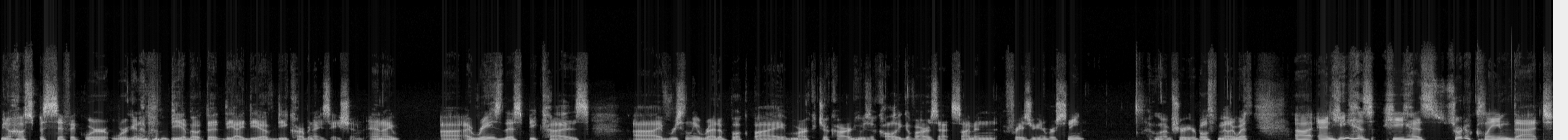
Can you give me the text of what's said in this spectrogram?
you know how specific we're we're going to be about the the idea of decarbonization, and I uh, I raise this because uh, I've recently read a book by Mark Jaccard, who's a colleague of ours at Simon Fraser University, who I'm sure you're both familiar with, uh, and he has he has sort of claimed that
